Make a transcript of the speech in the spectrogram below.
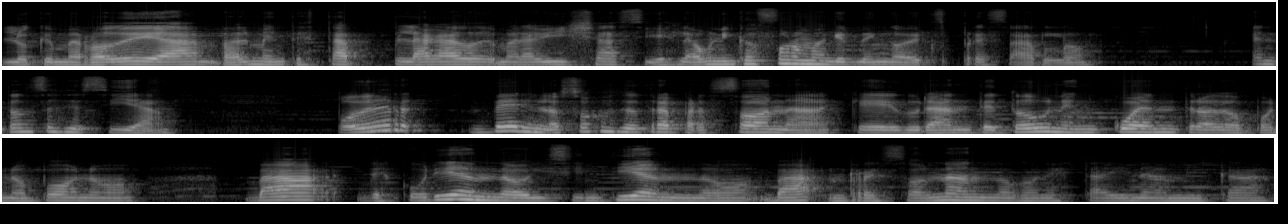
lo que me rodea realmente está plagado de maravillas y es la única forma que tengo de expresarlo. Entonces decía, poder ver en los ojos de otra persona que durante todo un encuentro de oponopono va descubriendo y sintiendo, va resonando con esta dinámica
